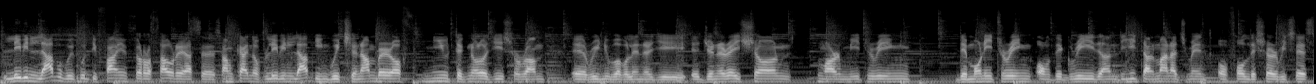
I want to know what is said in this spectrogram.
living lab, we could define Zorrotzaurre as uh, some kind of living lab in which a number of new technologies around uh, renewable energy uh, generation, smart metering, the monitoring of the grid and digital management of all the services,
